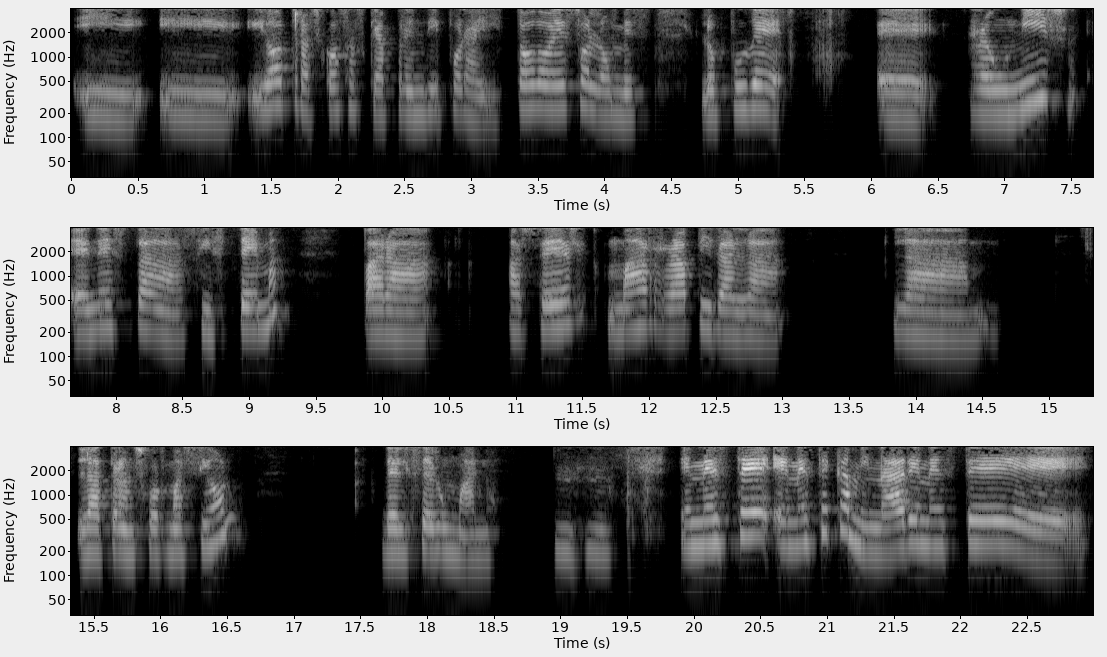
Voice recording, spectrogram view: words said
y, otras cosas que aprendí por ahí. Todo eso lo, lo pude reunir en este sistema para hacer más rápida la, la la transformación del ser humano. En este, en este caminar, en este,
